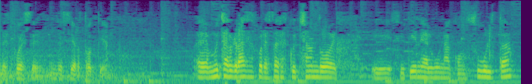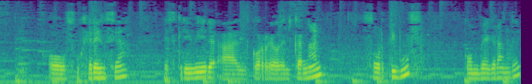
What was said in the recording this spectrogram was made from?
después de, cierto tiempo. Eh, muchas gracias por estar escuchando y si tiene alguna consulta o sugerencia, escribir al correo del canal sortibus con B grande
